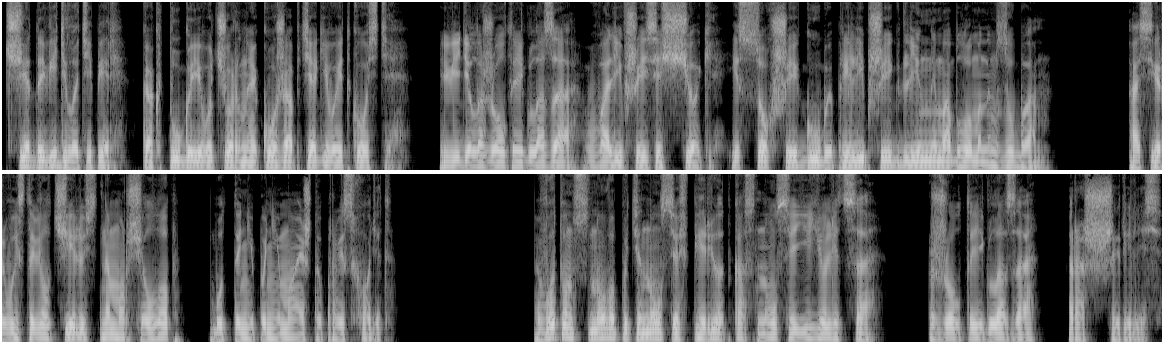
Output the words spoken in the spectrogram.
Чеда видела теперь, как туго его черная кожа обтягивает кости. Видела желтые глаза, ввалившиеся щеки, иссохшие губы, прилипшие к длинным обломанным зубам. Асир выставил челюсть, наморщил лоб, будто не понимая, что происходит. Вот он снова потянулся вперед, коснулся ее лица. Желтые глаза расширились.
